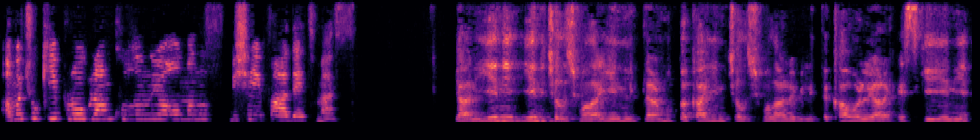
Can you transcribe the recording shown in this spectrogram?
Ama çok iyi program kullanıyor olmanız bir şey ifade etmez. Yani yeni yeni çalışmalar, yenilikler mutlaka yeni çalışmalarla birlikte coverlayarak eskiyi yeniyi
